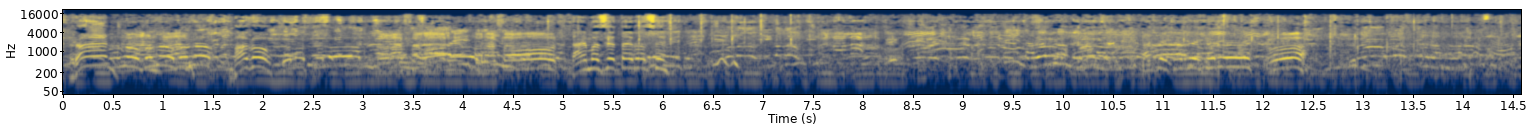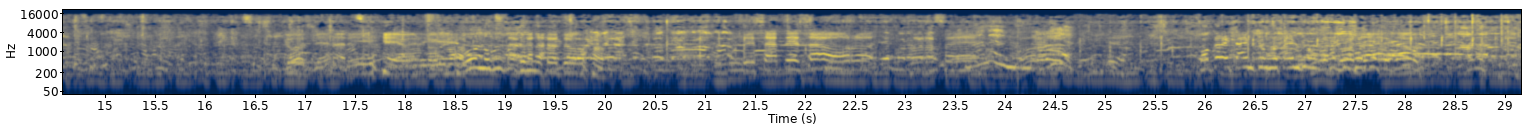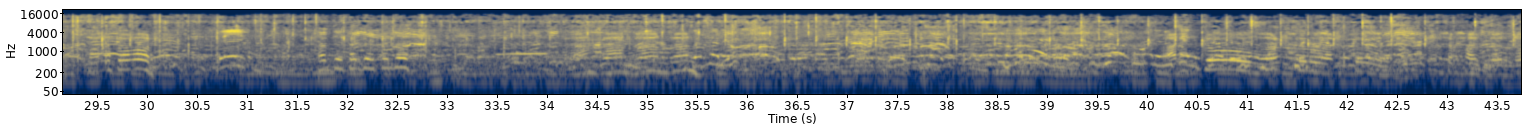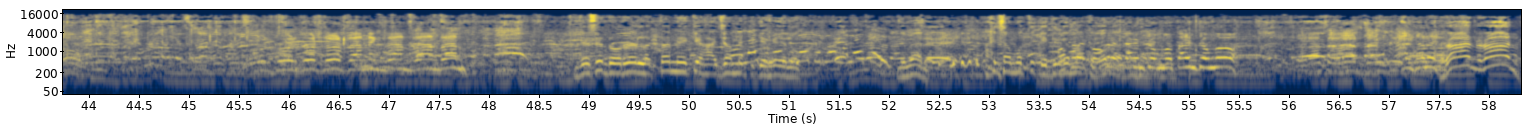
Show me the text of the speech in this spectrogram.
Run! Mago! Time আছে time আছে কাটে কাটে কাটে ও জেনারে ও নুকু কাটে ऐसा तैसा और टाइम टाइम जाओ और। रन रन रन रन अरे तो अरे तो अरे तो। Good good good good running run run run. जैसे दौड़ रहे लगता नहीं कि हाई जंप में लोग। तो Gimana? Ayo? Time time. Run, run.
